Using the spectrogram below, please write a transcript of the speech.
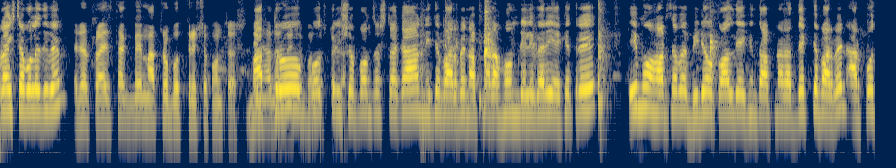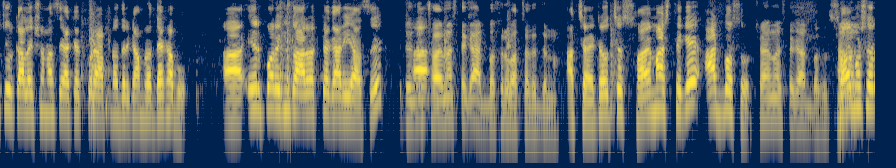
প্রাইসটা বলে দিবেন? এটার প্রাইস থাকবে মাত্র বত্রিশশো পঞ্চাশ মাত্র বত্রিশশো পঞ্চাশ টাকা নিতে পারবেন আপনারা হোম ডেলিভারি এক্ষেত্রে ইমো হোয়াটসঅ্যাপে ভিডিও কল দিয়ে কিন্তু আপনারা দেখতে পারবেন। আর প্রচুর কালেকশন আছে এক এক করে আপনাদেরকে আমরা দেখাবো। এরপরে কিন্তু আরও একটা গাড়ি আছে। এটা ছয় মাস থেকে আট বছরের বাচ্চাদের জন্য। আচ্ছা এটা হচ্ছে ছয় মাস থেকে আট বছর। ছয় মাস থেকে আট বছর। ছয় মাসের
